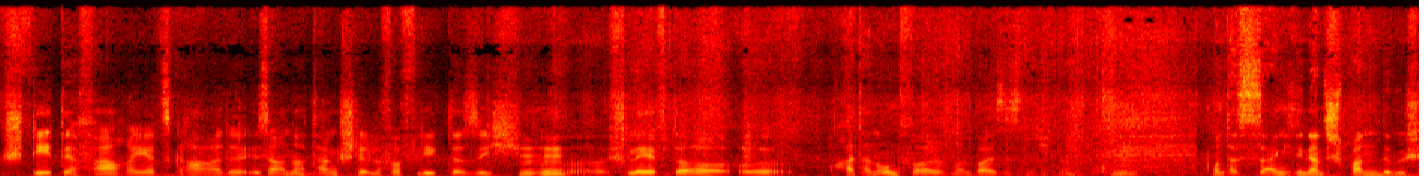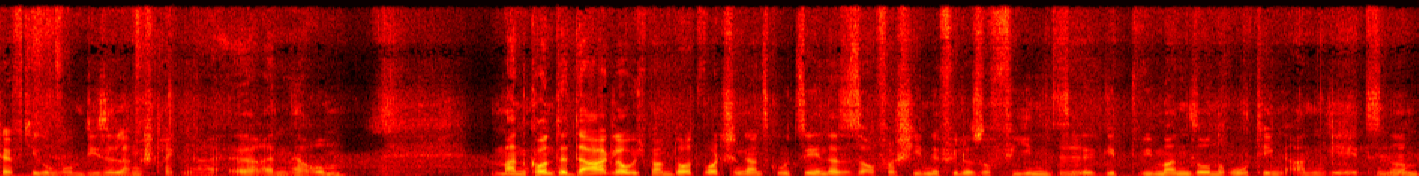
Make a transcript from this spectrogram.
steht der Fahrer jetzt gerade? Ist er an der Tankstelle? Verpflegt er sich? Mhm. Äh, schläft er? Äh, hat er einen Unfall? Man weiß es nicht. Ne? Mhm. Und das ist eigentlich eine ganz spannende Beschäftigung um diese Langstreckenrennen herum. Man konnte da, glaube ich, beim Dotwatchen ganz gut sehen, dass es auch verschiedene Philosophien Mhm. äh, gibt, wie man so ein Routing angeht. Ne?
